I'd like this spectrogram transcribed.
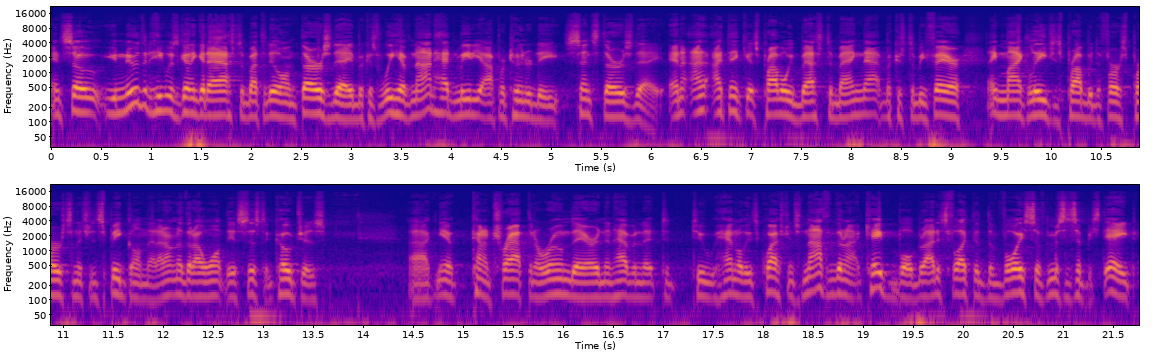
And so you knew that he was going to get asked about the deal on Thursday because we have not had media opportunity since Thursday. And I, I, think it's probably best to bang that because, to be fair, I think Mike Leach is probably the first person that should speak on that. I don't know that I want the assistant coaches, uh, you know, kind of trapped in a room there and then having to, to, to handle these questions. Not that they're not capable, but I just feel like that the voice of Mississippi State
